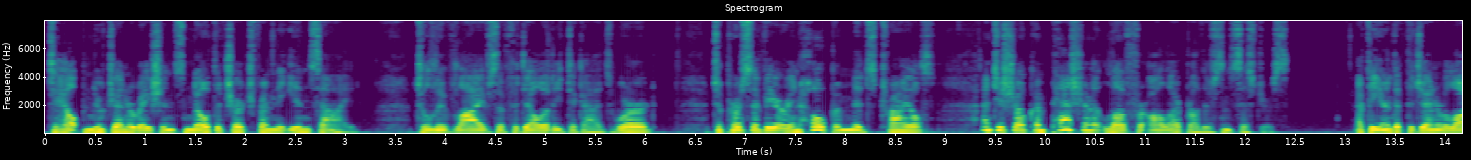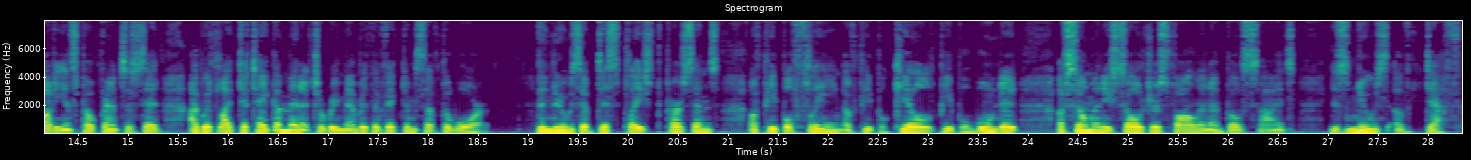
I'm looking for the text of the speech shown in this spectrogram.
to help new generations know the church from the inside, to live lives of fidelity to God's Word, to persevere in hope amidst trials, and to show compassionate love for all our brothers and sisters. At the end of the general audience, Pope Francis said, I would like to take a minute to remember the victims of the war the news of displaced persons, of people fleeing, of people killed, people wounded, of so many soldiers fallen on both sides, is news of death.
